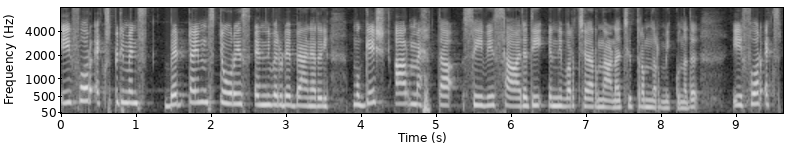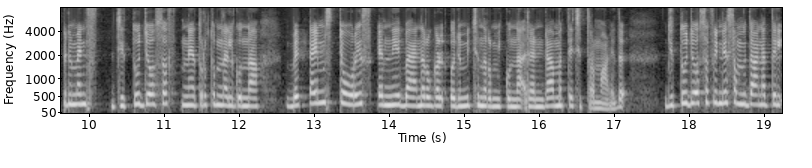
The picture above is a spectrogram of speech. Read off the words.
E four experiments bedtime stories എന്നിവരുടെ ബാനറിൽ Mukesh R Mehta C V Sarathy എന്നിവർ ചേർന്നാണ് ചിത്രം നിർമ്മിക്കുന്നത്. E four experiments Jeethu Joseph നേതൃത്വം നൽകുന്ന ബെഡ് ടൈം സ്റ്റോറീസ് എന്നീ ബാനറുകൾ ഒരുമിച്ച് നിർമ്മിക്കുന്ന രണ്ടാമത്തെ ചിത്രമാണിത്. ജിത്തു ജോസഫിന്റെ സംവിധാനത്തിൽ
